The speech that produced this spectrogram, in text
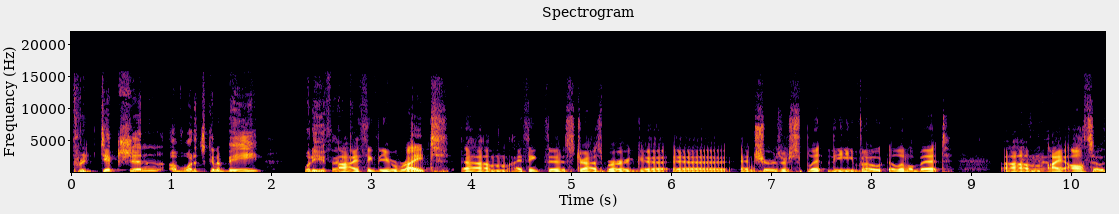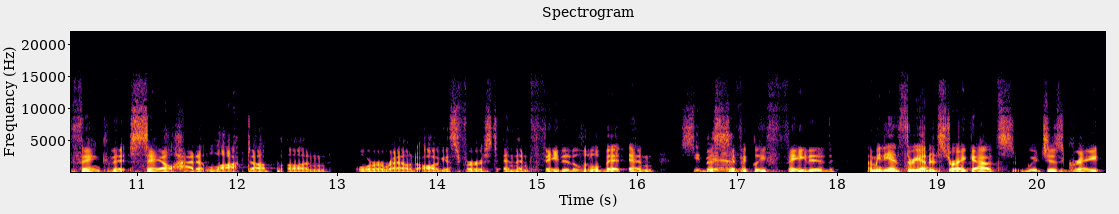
prediction of what it's going to be. What do you think? I think that you're right. Um, I think the Strasburg uh, uh, and Scherzer split the vote a little bit. Um, yeah. I also think that Sale had it locked up on or around August 1st and then faded a little bit and specifically faded. I mean, he had 300 strikeouts, which is great.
